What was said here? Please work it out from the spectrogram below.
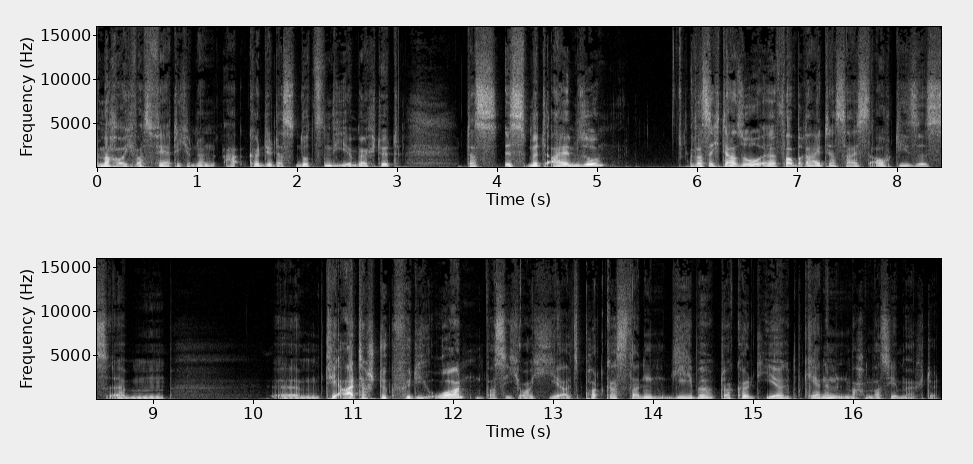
Mache euch was fertig und dann könnt ihr das nutzen, wie ihr möchtet. Das ist mit allem so, was ich da so äh, verbreite. Das heißt auch dieses ähm, ähm, Theaterstück für die Ohren, was ich euch hier als Podcast dann gebe. Da könnt ihr gerne mitmachen, was ihr möchtet.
